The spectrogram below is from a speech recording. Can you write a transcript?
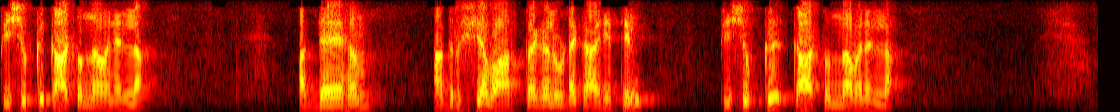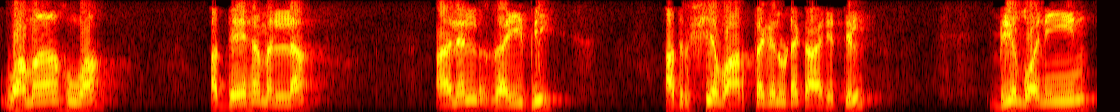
പിശുക്ക് കാട്ടുന്നവനല്ല അദ്ദേഹം അദൃശ്യ വാർത്തകളുടെ കാര്യത്തിൽ പിശുക്ക് കാട്ടുന്നവനല്ല. വമാഹുവ അദ്ദേഹമല്ല. അലൽ ഗൈബി അദൃശ്യ വാർത്തകളുടെ കാര്യത്തിൽ ബി വനീൻ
